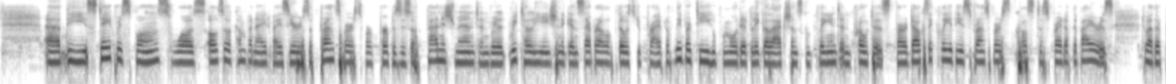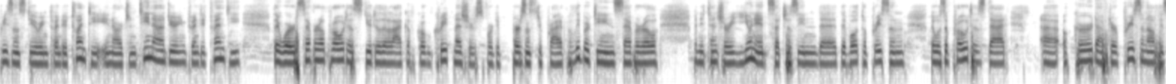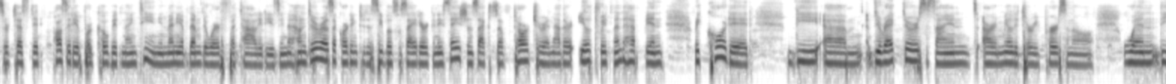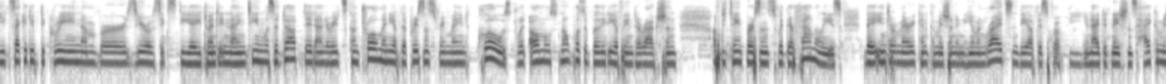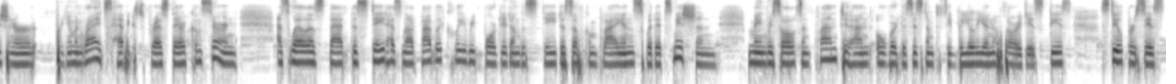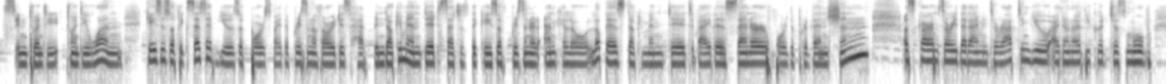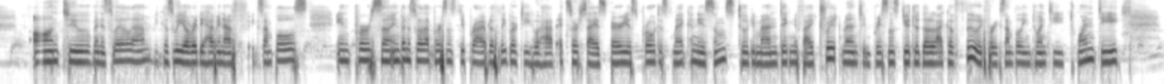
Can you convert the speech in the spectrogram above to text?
Uh, the state response was also accompanied by a series of transfers for purposes of punishment and re retaliation against several of those deprived of liberty who promoted legal actions, complained and protest. Paradoxically, these transfers caused the spread of the virus to other prisons during 2020. In Argentina, during 2020, there were several protests due to the lack of concrete measures for the persons deprived of liberty in several penitentiary units, such as in the Devoto prison. There was a protest that uh, occurred after prison officer tested positive for COVID-19. In many of them, there were fatalities. In Honduras, according to the civil society organizations, acts of torture and other ill treatment have been recorded. The um, directors assigned are military personnel. When the executive decree number 068-2019 was adopted under its control, many of the prisons remained closed with almost no possibility of interaction of detained persons with their families. The Inter-American Commission On Human Rights and the Office of the United Nations High Commissioner for Human Rights have expressed their concern, as well as that the state has not publicly reported on the status of compliance with its mission, main results and plan to hand over the system to civilian authorities. This still persists in 2021. Cases of excessive use of force by the prison authorities have been documented, such as the case of prisoner Angelo Lopez, documented by the Center for the Prevention. Oscar, I'm sorry that I'm interrupting you. I don't know if you could just move on to Venezuela because we already have enough examples in person in Venezuela persons deprived of liberty who have exercised various protest mechanisms to demand dignified treatment in prisons due to the lack of food for example in 2020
